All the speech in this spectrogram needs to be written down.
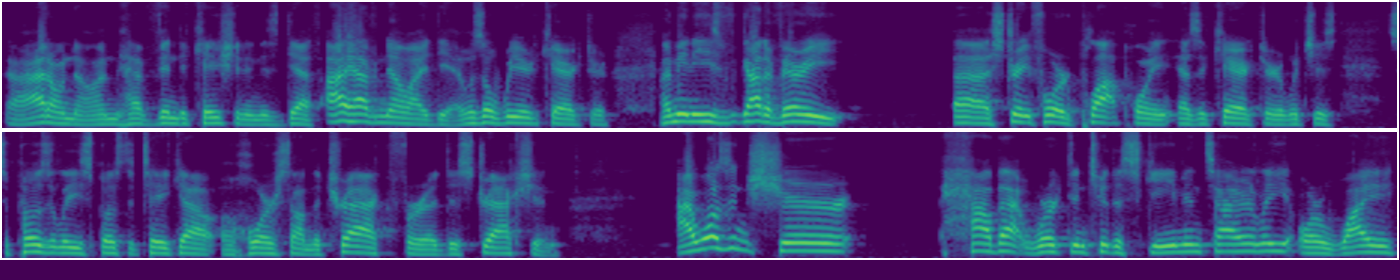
I don't know, and have vindication in his death. I have no idea. It was a weird character. I mean, he's got a very uh, straightforward plot point as a character, which is supposedly he's supposed to take out a horse on the track for a distraction. I wasn't sure how that worked into the scheme entirely or why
